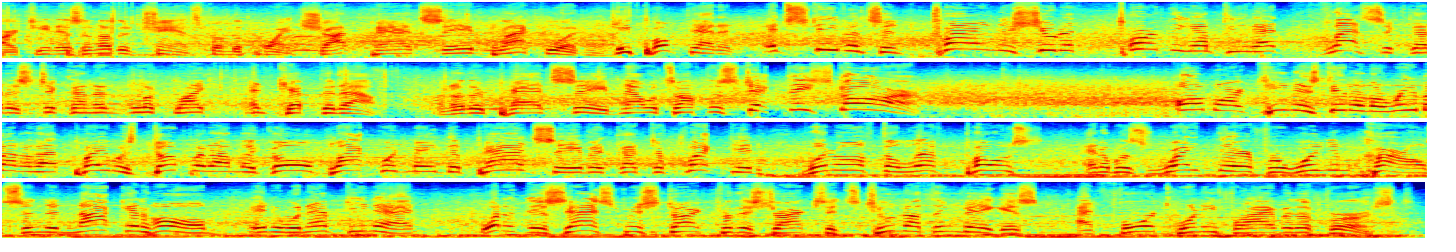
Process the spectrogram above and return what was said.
Martinez another chance from the point. Shot, pad, save, Blackwood. He poked at it. It's Stevenson trying to shoot it toward the empty net. Vlasic got a stick on it, it looked like, and kept it out. Another pad save. Now it's off the stick. They score! All Martinez did on the rebound of that play was dump it on the goal. Blackwood made the pad save. It got deflected, went off the left post, and it was right there for William Karlsson to knock it home into an empty net. What a disastrous start for the Sharks. It's 2 0 Vegas at 4.25 of the first.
